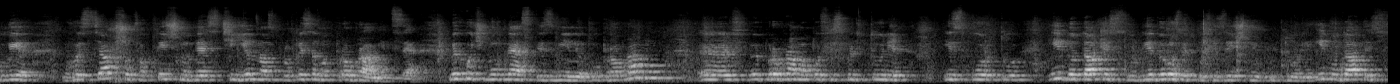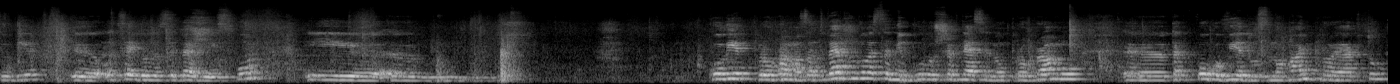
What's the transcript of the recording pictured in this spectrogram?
були в гостях, що фактично десь чи є в нас прописано в програмі це. Ми хочемо внести зміни у програму, е, програму по фізкультурі і спорту, і додати сюди до розвитку фізичної культури, і додати сюди оцей велосипедний спорт. І коли програма затверджувалася, не було ще внесено в програму такого виду змагань проєкту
